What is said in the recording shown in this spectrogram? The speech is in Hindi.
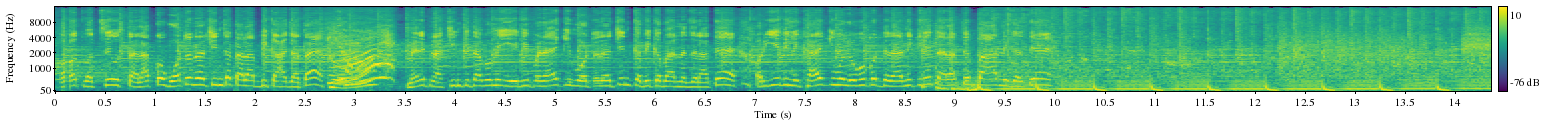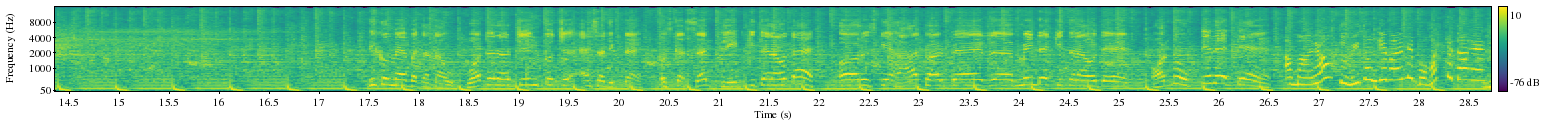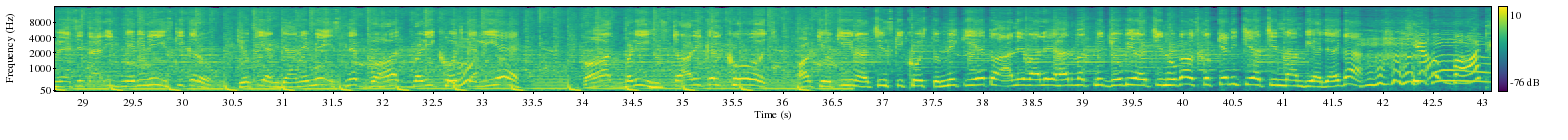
बहुत वक्त से उस तालाब को वाटर अर्चिन का तालाब भी कहा जाता है। मैंने प्राचीन किताबों में ये भी पढ़ा है कि वाटर अर्चिन कभी कभार नज़र आते हैं और ये भी लिखा है कि वो लोगों को डराने के लिए तालाब से बाहर निकलते हैं। देखो मैं बताता हूँ। वाटर अर्चिन कुछ ऐसा दिखता है। उसका सर प्लेट की तरह होता है और उसके हाथ और पैर मेंढक की तरह होते हैं और वो उगते रहते हैं। अमारा तुम्हें तो उनके बारे में बहुत पता है। वैसे तारीफ़ मेरी नहीं इसकी करो। क्योंकि अनजाने में इसने बहुत बड़ी खोज कर ली है। बहुत बड़ी हिस्टोरिकल खोज। और क्योंकि इन अर्चिन की खोज तुमने की है तो आने वाले हर वक्त में जो भी अर्चिन होगा उसको क्या नीचे अर्चिन नाम दिया जाएगा? क्या बात है।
